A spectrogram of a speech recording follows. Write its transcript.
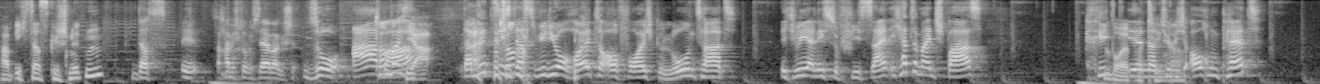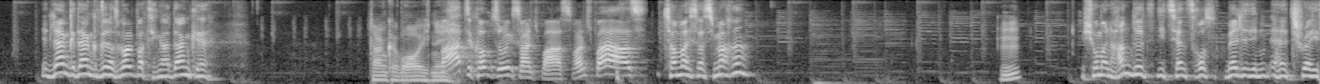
Hab ich das geschnitten? Das äh, habe ich, glaube ich, selber geschnitten. So, aber Tom, weißt- Ja. Damit sich das Video heute auch für euch gelohnt hat, ich will ja nicht so fies sein. Ich hatte meinen Spaß. Kriegt ihr natürlich auch ein Pad. Ja, danke, danke für das Wolpertinger, danke. Danke, brauche ich nicht. Warte, komm zurück, es war ein Spaß. War ein Spaß. Tom, weißt du, was ich mache? Hm? Ich hole meine Handelslizenz raus und melde den äh, Trade.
